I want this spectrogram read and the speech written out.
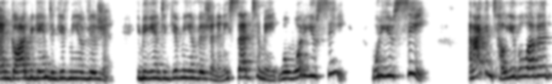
And God began to give me a vision he began to give me a vision and he said to me, Well, what do you see? What do you see? And I can tell you, beloved,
